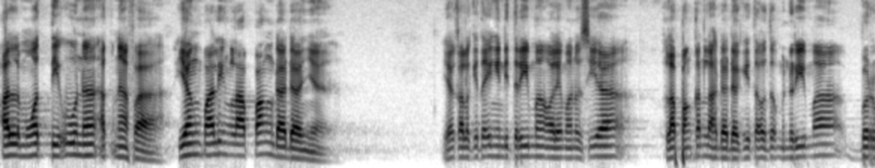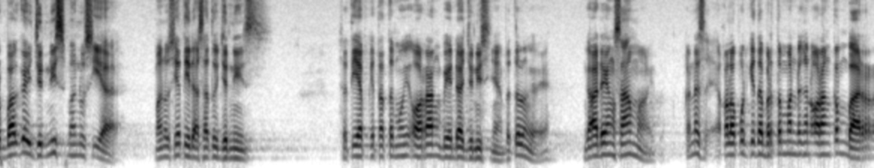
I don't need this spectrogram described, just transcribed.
Al-muwatti'una aknafa, yang paling lapang dadanya. Ya kalau kita ingin diterima oleh manusia, lapangkanlah dada kita untuk menerima berbagai jenis manusia. Manusia tidak satu jenis. Setiap kita temui orang beda jenisnya, betul enggak ya? Enggak ada yang sama itu. Karena kalaupun kita berteman dengan orang kembar,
